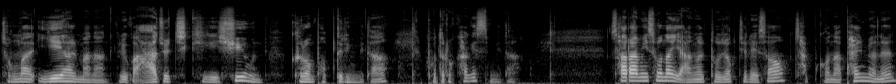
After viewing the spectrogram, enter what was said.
정말 이해할 만한 그리고 아주 지키기 쉬운 그런 법들입니다. 보도록 하겠습니다. 사람이 소나 양을 도적질해서 잡거나 팔면은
